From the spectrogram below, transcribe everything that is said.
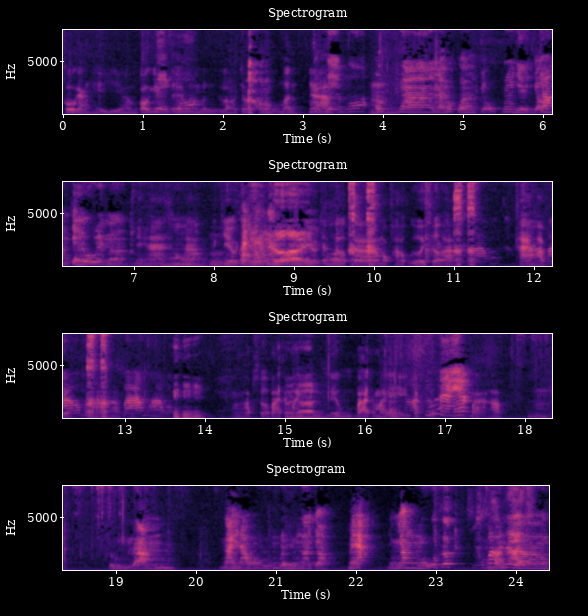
cố gắng thì à, có gắng để mua. mà mình lo cho con của mình nha tiền mua ừ. Út qua chú út nó về cho anh chịu đi mà. vậy hả Ờ. à, ừ. chịu có chắc uống sữa rồi chịu chắc được à, một hộp rưỡi sữa à hai hộp chứ ba ống hộp Một hộp sữa ba trăm mấy nếu ba trăm mấy thì Hộp chắc được ba hộp ừ. Từng lâm. Ngày nào cũng điện ra cho. Mẹ, nhân nhân ngủ cức. Ngủ này ờ,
